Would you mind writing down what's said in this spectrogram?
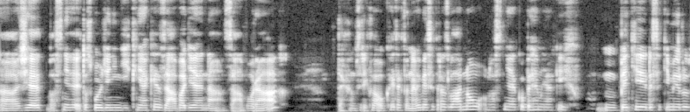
eh, že vlastně je to spoždění díky nějaké závadě na závorách. Tak jsem si říkala, OK, tak to nevím, jestli teda zvládnou vlastně jako během nějakých mm, pěti, deseti minut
